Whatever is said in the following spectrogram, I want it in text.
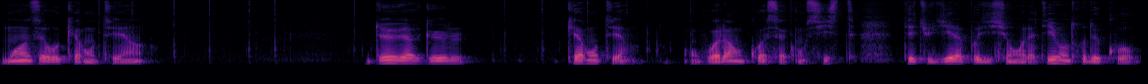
moins 0,41, 2,41. Voilà en quoi ça consiste d'étudier la position relative entre deux courbes.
